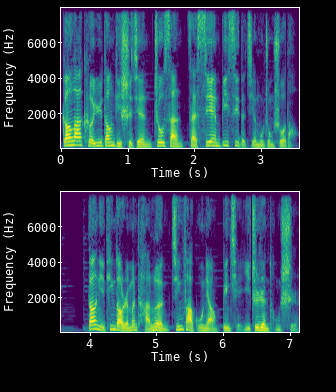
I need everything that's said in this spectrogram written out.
冈拉克于当地时间周三在 CNBC 的节目中说道：“当你听到人们谈论‘金发姑娘’并且一致认同时，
